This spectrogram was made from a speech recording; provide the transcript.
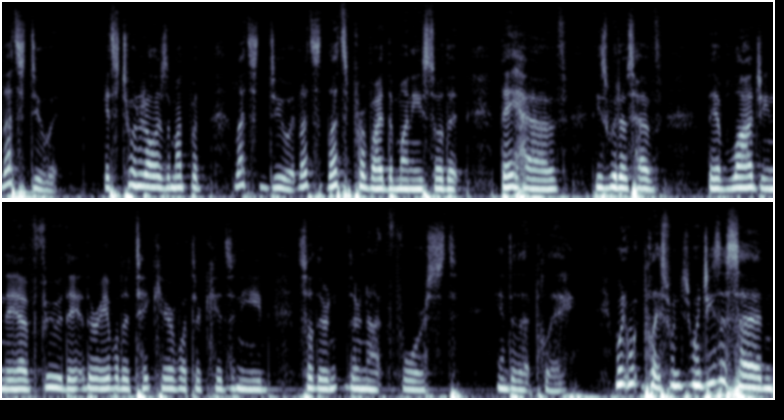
let's do it. It's two hundred dollars a month, but let's do it. Let's let's provide the money so that they have these widows have they have lodging, they have food, they, they're able to take care of what their kids need, so they're, they're not forced into that play. When, place. When, when Jesus said,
